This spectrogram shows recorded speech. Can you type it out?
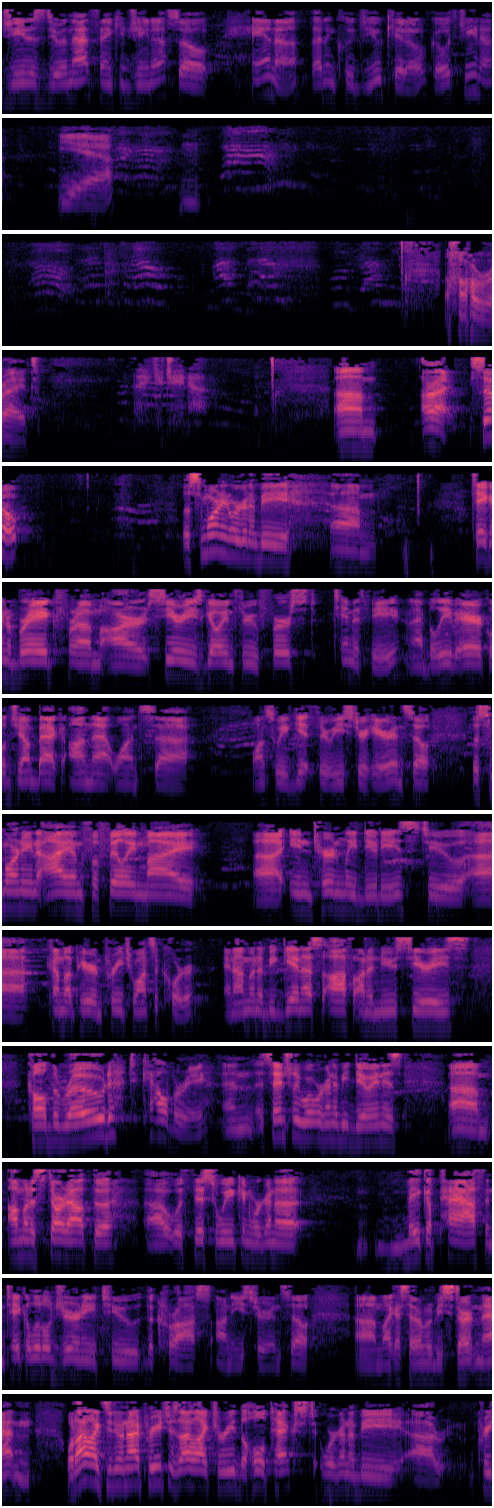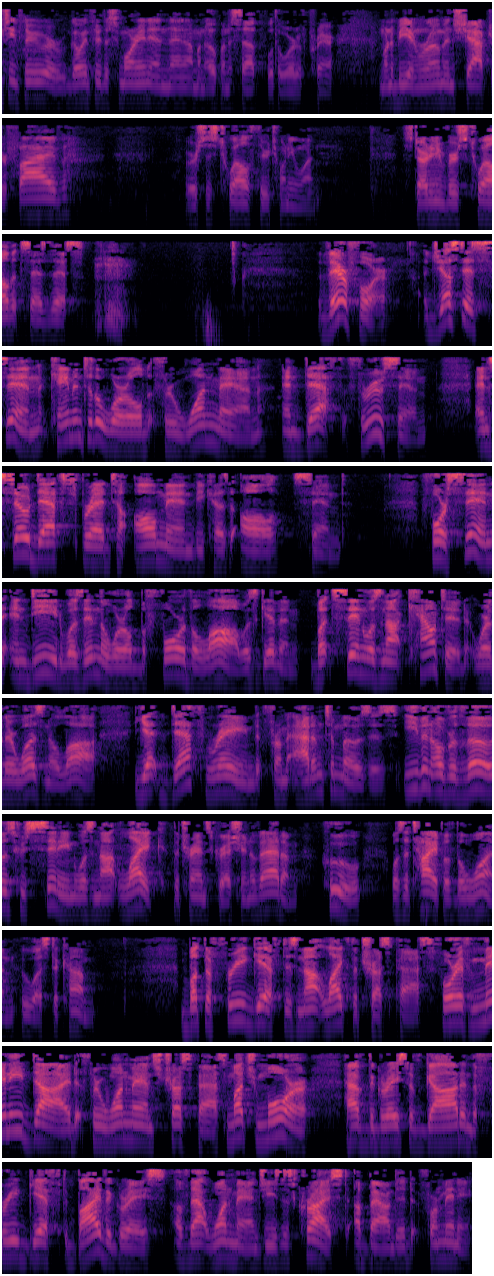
Gina's doing that. Thank you, Gina. So, Hannah, that includes you, kiddo. Go with Gina. Yeah. Mm. All right. Thank you, Gina. Um, all right. So, this morning we're going to be um, taking a break from our series going through First Timothy, and I believe Eric will jump back on that once uh, once we get through Easter here. And so, this morning I am fulfilling my uh, internally duties to uh, come up here and preach once a quarter, and I'm going to begin us off on a new series called The Road to Calvary. And essentially, what we're going to be doing is um, I'm going to start out the uh, with this week, and we're going to make a path and take a little journey to the cross on Easter. And so, um, like I said, I'm going to be starting that. And what I like to do when I preach is I like to read the whole text. We're going to be uh, preaching through or going through this morning, and then I'm going to open us up with a word of prayer. I'm going to be in Romans chapter 5, verses 12 through 21. Starting in verse 12, it says this Therefore, just as sin came into the world through one man, and death through sin, and so death spread to all men because all sinned. For sin indeed was in the world before the law was given, but sin was not counted where there was no law. Yet death reigned from Adam to Moses, even over those whose sinning was not like the transgression of Adam, who, was a type of the one who was to come. But the free gift is not like the trespass. For if many died through one man's trespass, much more have the grace of God and the free gift by the grace of that one man, Jesus Christ, abounded for many.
